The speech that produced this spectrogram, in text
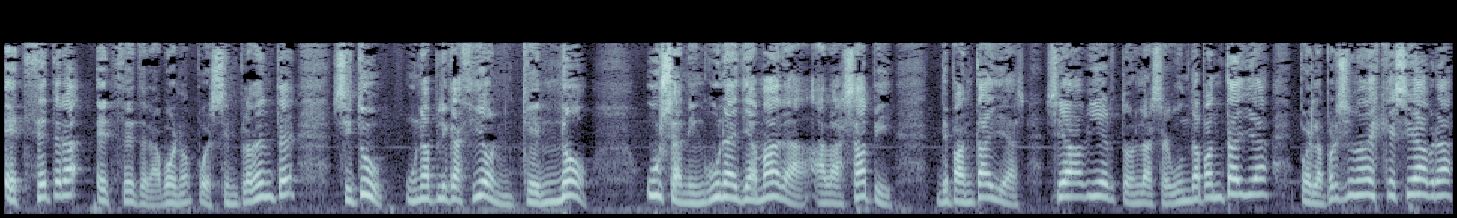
etcétera, etcétera. Bueno, pues simplemente si tú una aplicación que no usa ninguna llamada a las API de pantallas se ha abierto en la segunda pantalla, pues la próxima vez que se abra,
